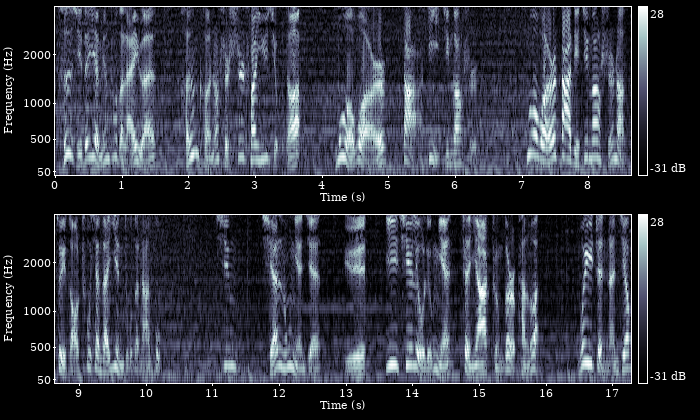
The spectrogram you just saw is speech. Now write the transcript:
慈禧的夜明珠的来源，很可能是失传已久的莫卧儿大地金刚石。莫卧儿大地金刚石呢，最早出现在印度的南部。清乾隆年间，于1760年镇压准噶尔叛乱，威震南疆，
